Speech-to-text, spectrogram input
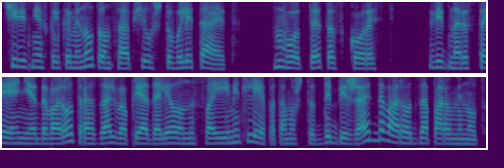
Через несколько минут он сообщил, что вылетает. Вот это скорость. Видно, расстояние до ворот Розальва преодолела на своей метле, потому что добежать до ворот за пару минут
